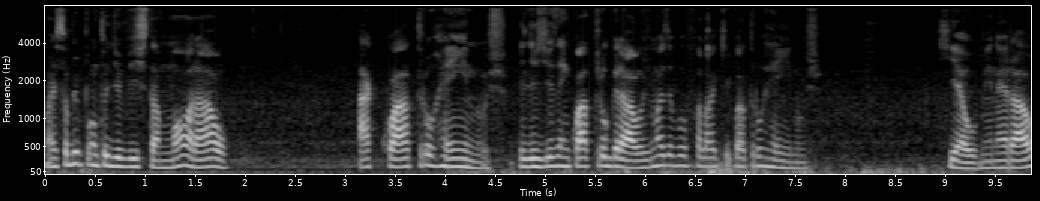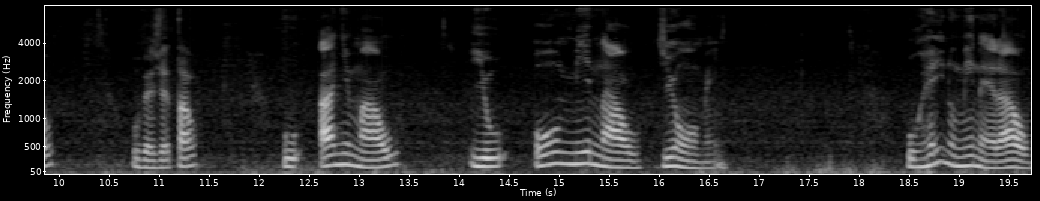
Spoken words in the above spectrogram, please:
Mas sob o ponto de vista moral, há quatro reinos. Eles dizem quatro graus, mas eu vou falar aqui quatro reinos, que é o mineral, o vegetal, o animal e o hominal de homem. O reino mineral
